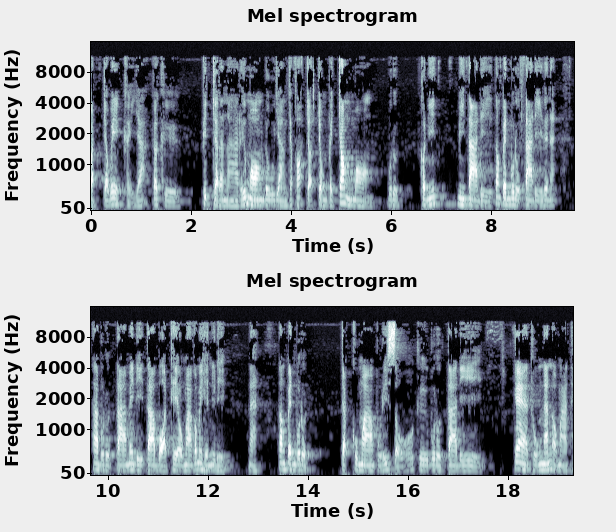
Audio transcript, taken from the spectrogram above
ปัจเจเวกเขยยะก็คือ พิจารณาหรือมองดูอย่างเฉพาะเจาะจงไปจ้องมองบุรุษ คนนี้มีตาดีต้องเป็นบุรุษตาดีด้วยนะ ถ้าบุรุษตาไม่ดีตาบอดเทออกมาก็ไม่เห็นอยู่ดีนะต้องเป็นบุรุษ จักคุมาปุริโสคือบุรุษตาดี แก้ถุงนั้นออกมาเท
